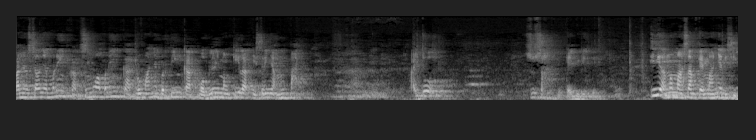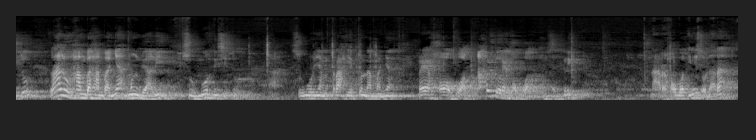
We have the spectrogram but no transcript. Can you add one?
finansialnya meningkat, semua meningkat, rumahnya bertingkat, mobilnya mengkilat, istrinya empat. Nah, itu susah kayak begitu. Ia memasang kemahnya di situ, lalu hamba-hambanya menggali sumur di situ. Nah, sumur yang terakhir itu namanya Rehobot. Apa itu Rehobot? Bisa. Nah, Rehobot ini saudara,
